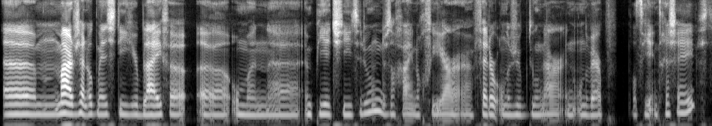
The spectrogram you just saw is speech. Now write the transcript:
Ehm, maar er zijn ook mensen die hier blijven eh, om een, eh, een PhD te doen. Dus dan ga je nog vier jaar verder onderzoek doen naar een onderwerp wat je interesse heeft.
